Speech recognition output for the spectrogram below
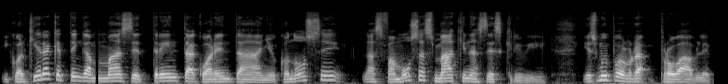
y cualquiera que tenga más de 30, 40 años conoce las famosas máquinas de escribir y es muy probable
